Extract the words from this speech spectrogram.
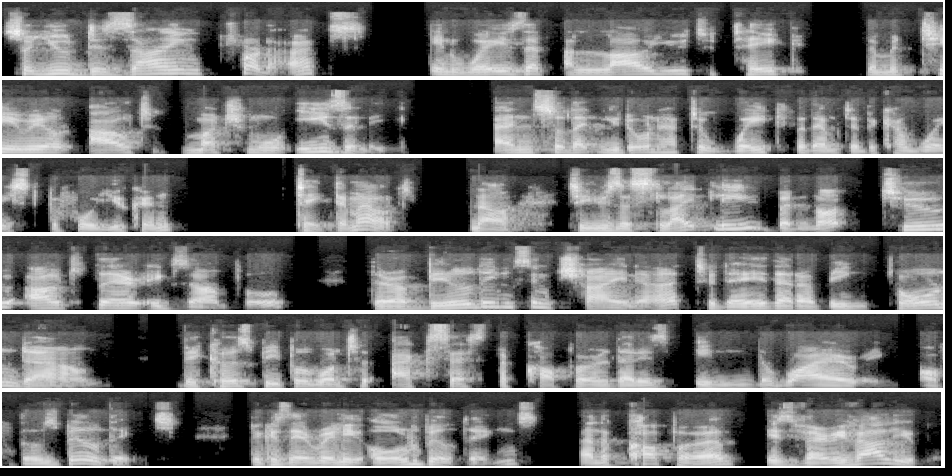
So you design products in ways that allow you to take the material out much more easily and so that you don't have to wait for them to become waste before you can take them out. Now, to use a slightly but not too out there example, there are buildings in China today that are being torn down because people want to access the copper that is in the wiring of those buildings because they're really old buildings and the copper is very valuable.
